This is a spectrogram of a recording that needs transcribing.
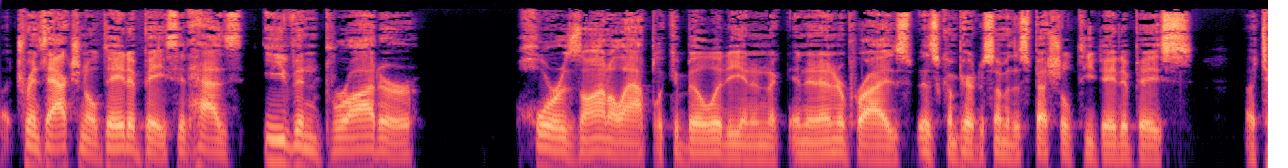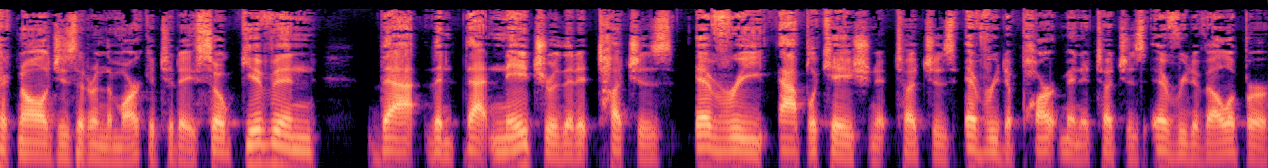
uh, transactional database, it has even broader horizontal applicability in an, in an enterprise as compared to some of the specialty database uh, technologies that are in the market today. So given that, that, that nature that it touches every application. It touches every department. It touches every developer.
